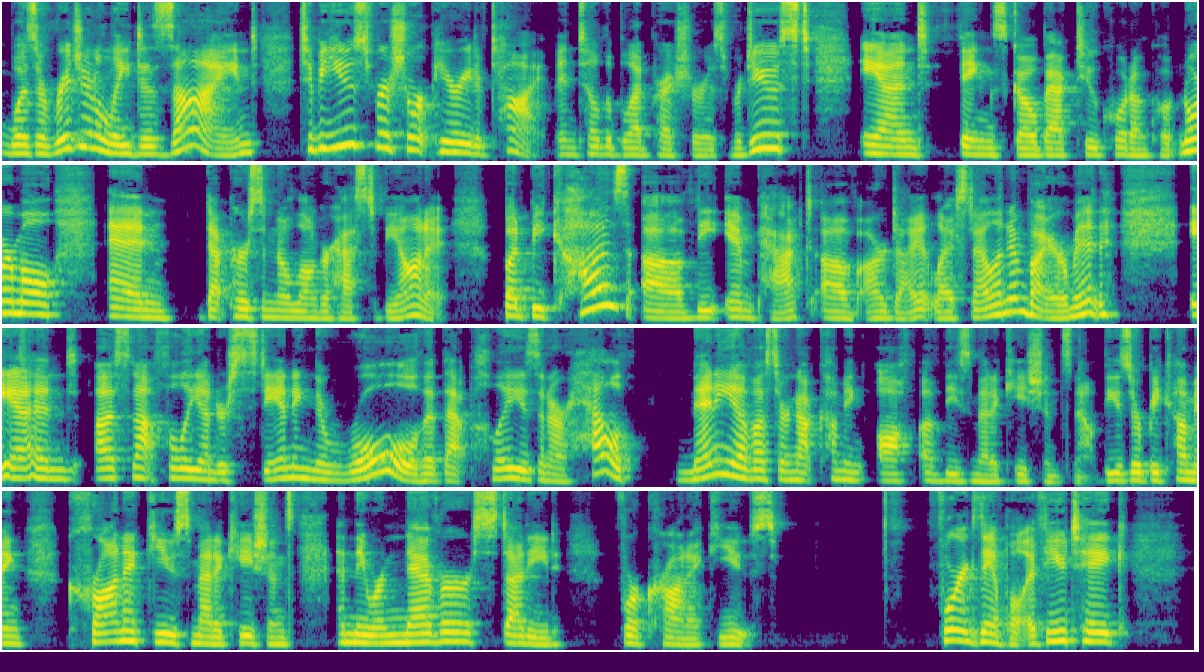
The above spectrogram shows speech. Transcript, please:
was originally designed to be used for a short period of time until the blood pressure is reduced and things go back to quote unquote normal and that person no longer has to be on it. But because of the impact of our diet, lifestyle, and environment, and us not fully understanding the role that that plays in our health, many of us are not coming off of these medications now. These are becoming chronic use medications, and they were never studied for chronic use. For example, if you take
